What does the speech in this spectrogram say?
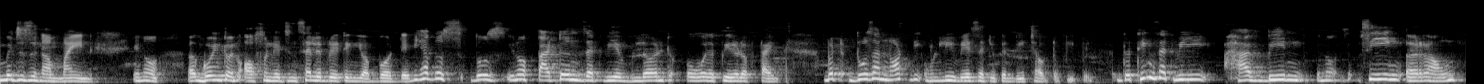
images in our mind. You know uh, going to an orphanage and celebrating your birthday. We have those those you know patterns that we have learned over the period of time but those are not the only ways that you can reach out to people. The things that we have been, you know, seeing around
